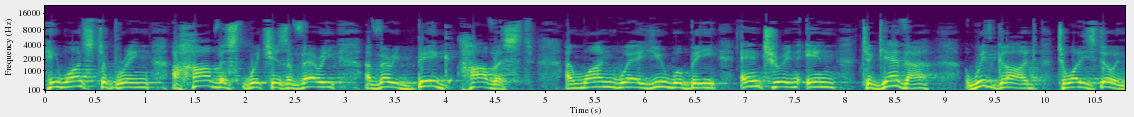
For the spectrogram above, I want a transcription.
He wants to bring a harvest which is a very, a very big harvest and one where you will be entering in together with God to what He's doing.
